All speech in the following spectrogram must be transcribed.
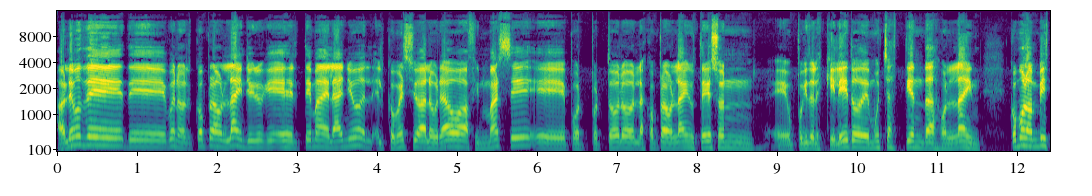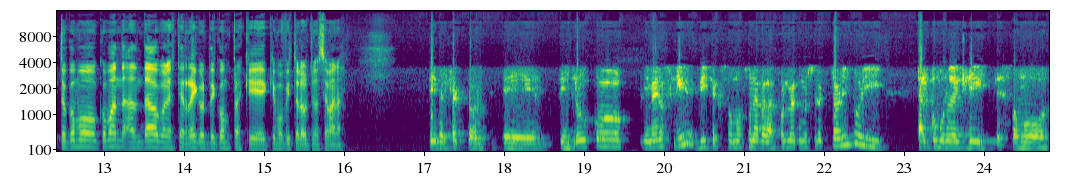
Hablemos de, bueno, compra online, yo creo que es el tema del año. El, comercio ha logrado afirmarse eh, por, por todas las compras online. Ustedes son eh, un poquito el esqueleto de muchas tiendas online. ¿Cómo lo han visto? ¿Cómo, cómo han andado con este récord de compras que, hemos visto la última semana? Sí, perfecto. Eh, te introduzco primero, sí, viste que somos una plataforma de comercio electrónico y tal como lo describiste, somos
